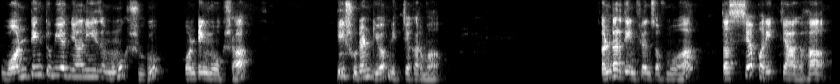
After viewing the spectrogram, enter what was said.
wanting to be a jnani is a mumukshu, wanting moksha, he shouldn't give up nitya karma. Under the influence of moha, tasya parityagaha,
